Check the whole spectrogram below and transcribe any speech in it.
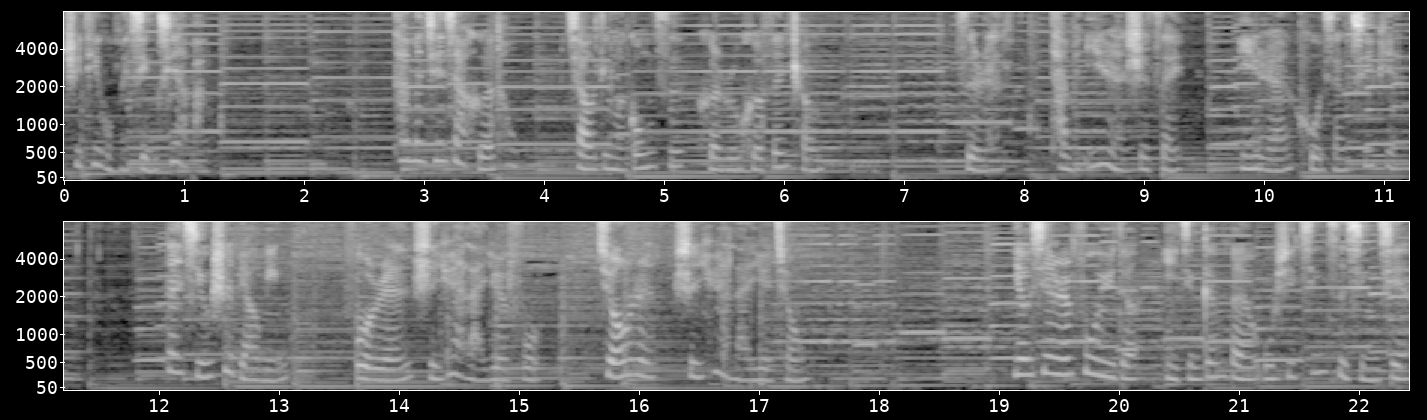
去替我们行窃吧。他们签下合同，敲定了工资和如何分成。自然，他们依然是贼，依然互相欺骗。但形势表明，富人是越来越富，穷人是越来越穷。有些人富裕的已经根本无需亲自行窃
